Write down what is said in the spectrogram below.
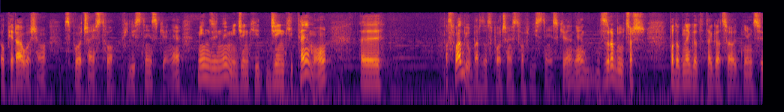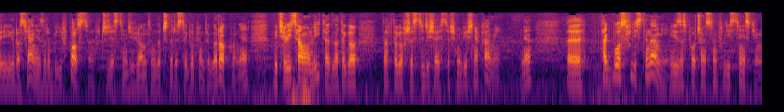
opierało się społeczeństwo filistyńskie. Nie? Między innymi dzięki, dzięki temu y, osłabił bardzo społeczeństwo filistyńskie. Nie? Zrobił coś podobnego do tego, co Niemcy i Rosjanie zrobili w Polsce w 1939 do 1945 roku. Nie? Wycięli całą litę, dlatego, dlatego wszyscy dzisiaj jesteśmy wieśniakami. Nie? E, tak było z Filistynami i ze społeczeństwem filistyńskim.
